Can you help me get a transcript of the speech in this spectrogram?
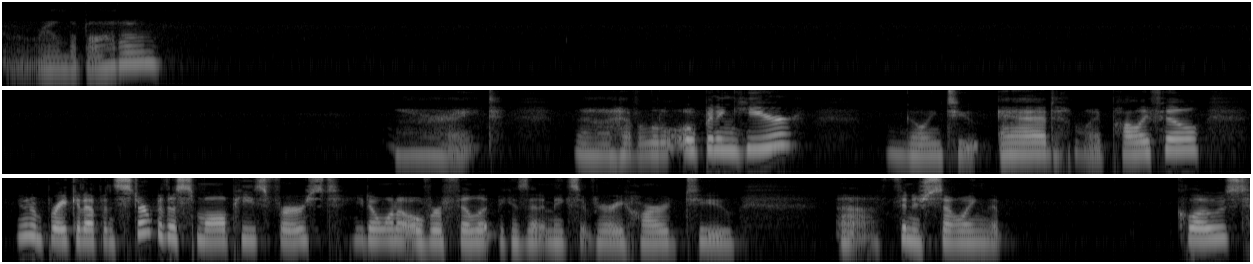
Go around the bottom. All right, now I have a little opening here. I'm going to add my polyfill. I'm going to break it up and start with a small piece first. You don't want to overfill it because then it makes it very hard to uh, finish sewing the closed.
